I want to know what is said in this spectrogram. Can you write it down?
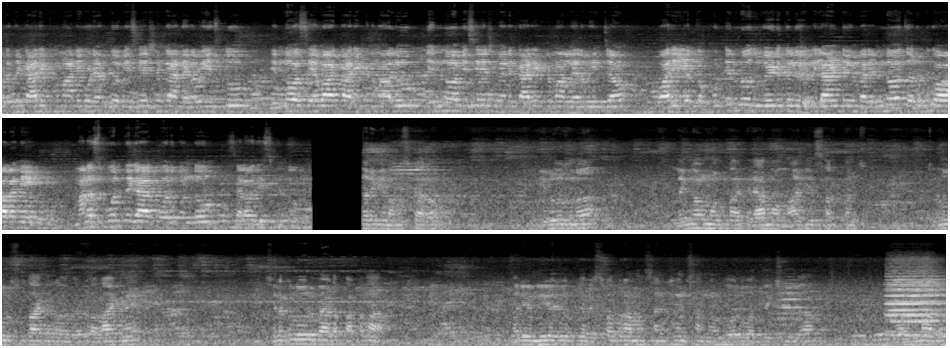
ప్రతి కార్యక్రమాన్ని కూడా ఎంతో విశేషంగా నిర్వహిస్తూ ఎన్నో సేవా కార్యక్రమాలు ఎన్నో విశేషమైన కార్యక్రమాలు నిర్వహించాం. వారి యొక్క పుట్టినరోజు వేడుకలు ఇలాంటివి మరెన్నో జరుపుకోవాలని మనస్ఫూర్తిగా కోరుకుంటూ సెలవు తీసుకుంటాం అందరికీ నమస్కారం. ఈ రోజున గ్రామ మాజీ సర్పంచ్ కిల్లూరు సుధాకర్ రావు గారు అలాగనే చిలకలూరుపేట పట్టణ మరియు నియోజకవర్గ విశ్వబ్రాహ్మణ సంక్షేమ సంఘం గౌరవ అధ్యక్షులుగా ఉన్నారు.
